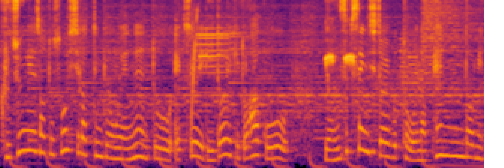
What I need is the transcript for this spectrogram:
그 중에서도 소희 씨 같은 경우에는 또 엑소의 리더이기도 하고 연습생 시절부터 워낙 팬덤이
